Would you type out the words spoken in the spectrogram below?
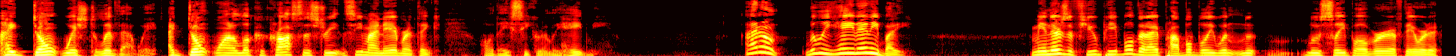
I don't wish to live that way. I don't want to look across the street and see my neighbor and think, oh, they secretly hate me. I don't really hate anybody. I mean, there's a few people that I probably wouldn't lose sleep over if they were to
